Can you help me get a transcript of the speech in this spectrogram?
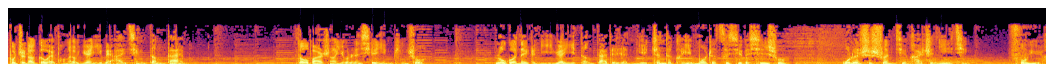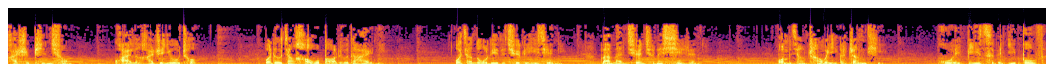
不知道各位朋友愿意为爱情等待吗？豆瓣上有人写影评说。如果那个你愿意等待的人，你真的可以摸着自己的心说，无论是顺境还是逆境，富裕还是贫穷，快乐还是忧愁，我都将毫无保留的爱你，我将努力的去理解你，完完全全的信任你，我们将成为一个整体，互为彼此的一部分，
